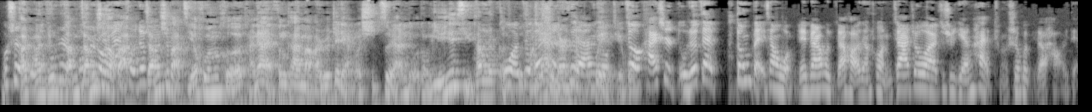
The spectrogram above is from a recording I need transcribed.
不是，还是咱们咱们是要把咱们是把结婚和谈恋爱分开吗？还是说这两个是自然流动？也也许他们可能不谈恋爱，但是他不会结婚，就还是我觉得在。东北像我们这边会比较好一点，说我们加州啊，就是沿海城市会比较好一点。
